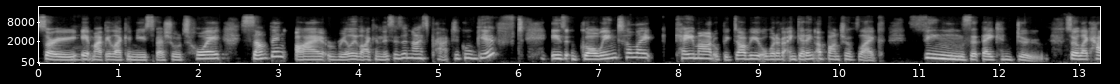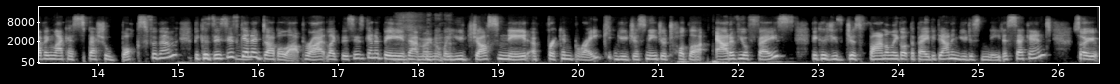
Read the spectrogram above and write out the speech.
So mm. it might be like a new special toy. Something I really like, and this is a nice practical gift, is going to like Kmart or Big W or whatever and getting a bunch of like things that they can do. So, like having like a special box for them because this is mm. going to double up, right? Like, this is going to be that moment where you just need a freaking break. You just need your toddler out of your face because you've just finally got the baby down and you just need a second. So,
